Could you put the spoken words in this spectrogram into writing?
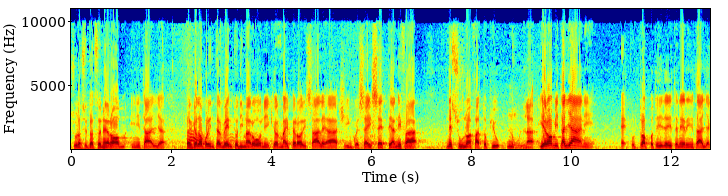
sulla situazione Rom in Italia, perché dopo l'intervento di Maroni, che ormai però risale a 5, 6, 7 anni fa, nessuno ha fatto più nulla. I Rom italiani eh, purtroppo te li devi tenere in Italia.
